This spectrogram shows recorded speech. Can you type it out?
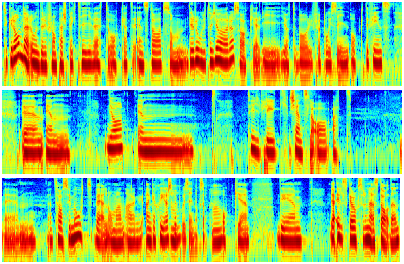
tycker om det här underifrån perspektivet och att en stad som det är roligt att göra saker i Göteborg för poesin och det finns en, ja, en tydlig känsla av att um, tas emot väl om man eng- engagerar sig Mm. för poesin också. Mm. Och eh, det, jag älskar också den här staden,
